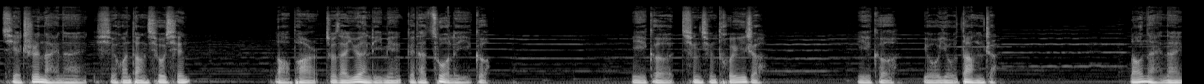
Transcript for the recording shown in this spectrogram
且知奶奶喜欢荡秋千，老伴儿就在院里面给她做了一个，一个轻轻推着，一个悠悠荡着。老奶奶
